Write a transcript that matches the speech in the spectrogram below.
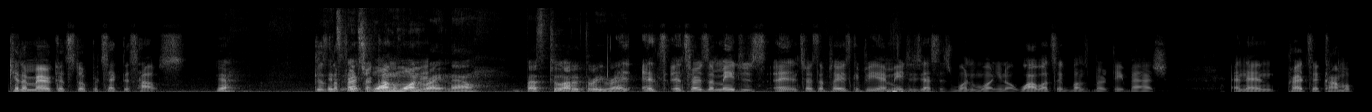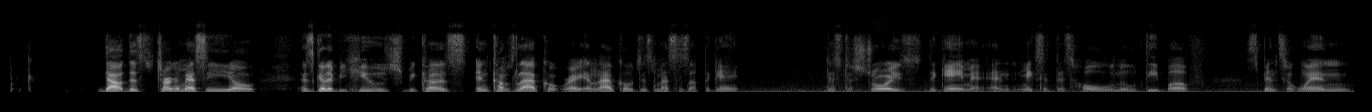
can America still protect this house? Yeah, Because the French it's are one one right now. That's two out of three, right? In, in terms of majors, in terms of players competing at majors, yes, it's one one. You know, Wawa took Bum's birthday bash, and then Pred took combo break. Now this tournament CEO is gonna be huge because in comes Lab Coat, right? And Lab Coat just messes up the game, just destroys the game and, and makes it this whole new debuff, spin to win.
